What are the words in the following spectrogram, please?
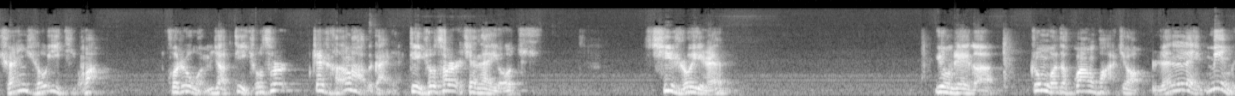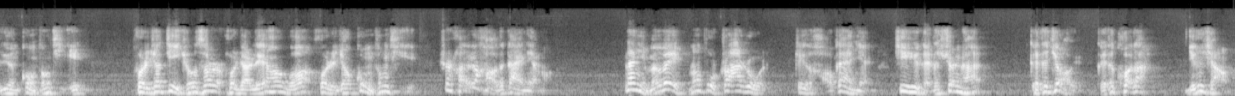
全球一体化，或者我们叫地球村儿，这是很好的概念。地球村儿现在有七十多亿人，用这个中国的官话叫人类命运共同体，或者叫地球村儿，或者叫联合国，或者叫共同体，这是很好的概念嘛。那你们为什么不抓住这个好概念，继续给它宣传，给它教育，给它扩大影响？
